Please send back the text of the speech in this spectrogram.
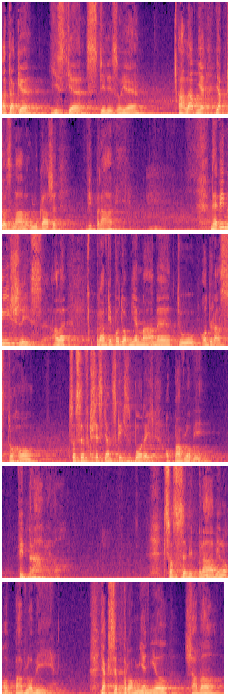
a také jistě stylizuje. A hlavně, jak to známe u Lukáše, vypráví. Nevymýšlí se, ale pravděpodobně máme tu odraz toho, co se v křesťanských zborech o Pavlovi vyprávělo. Co se vyprávělo o Pavlovi? Jak se proměnil Šavel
